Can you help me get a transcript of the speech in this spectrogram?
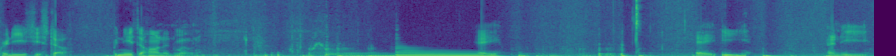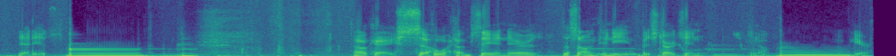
Pretty easy stuff. Beneath the Haunted Moon. A. A, E. And E, that is. Okay, so what I'm saying there is the song's in E, but it starts in, you know, up here.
